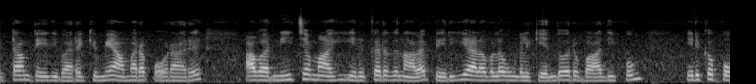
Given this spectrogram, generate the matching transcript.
எட்டாம் தேதி வரைக்குமே அமர போகிறாரு அவர் நீச்சமாகி இருக்கிறதுனால பெரிய அளவில் உங்களுக்கு எந்த ஒரு பாதிப்பும் இருக்க போ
